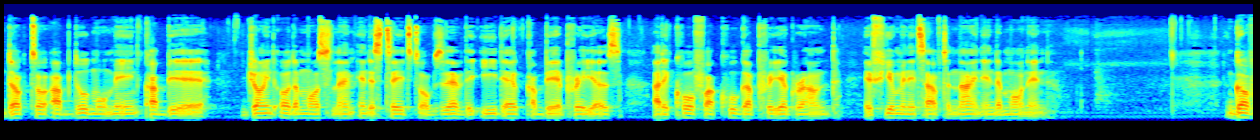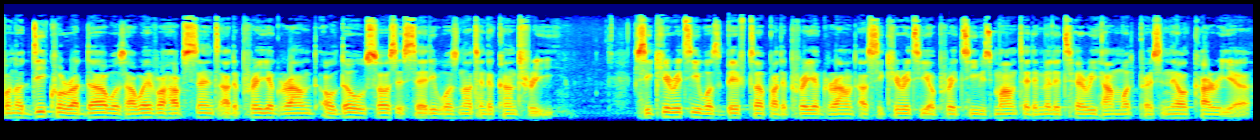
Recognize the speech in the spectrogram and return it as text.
Dr. Abdul Mumin Kabir, joined other Muslims in the state to observe the Eid el-Kabir prayers at the Kofar Guga prayer ground a few minutes after 9 in the morning. Governor Dikko Radda was however absent at the prayer ground although sources said he was not in the country. Security was beefed up at the prayer ground as security operatives mounted a military armored personnel carrier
